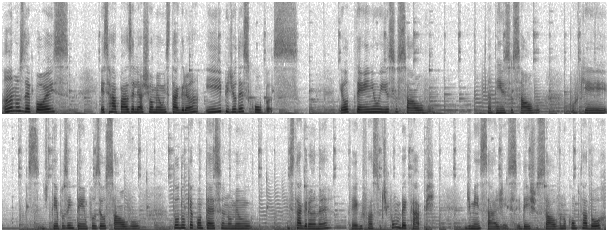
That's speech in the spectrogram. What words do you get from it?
Anos depois, esse rapaz ele achou meu Instagram e pediu desculpas. Eu tenho isso salvo. Eu tenho isso salvo porque de tempos em tempos eu salvo tudo o que acontece no meu Instagram, né? Pego e faço tipo um backup de mensagens e deixo salvo no computador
